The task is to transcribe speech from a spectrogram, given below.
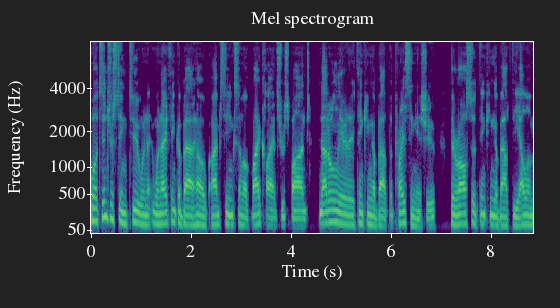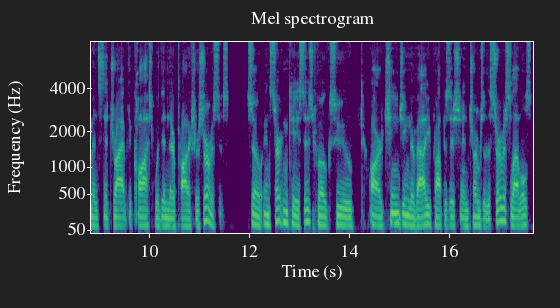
Well, it's interesting too when when I think about how I'm seeing some of my clients respond. Not only are they thinking about the pricing issue, they're also thinking about the elements that drive the cost within their products or services. So, in certain cases, folks who are changing their value proposition in terms of the service levels,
